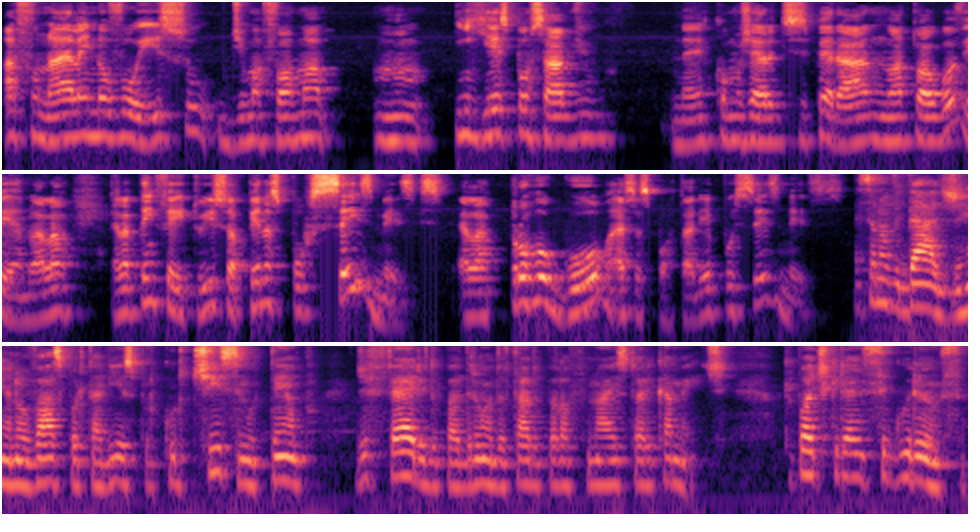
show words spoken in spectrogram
A FUNAI ela inovou isso de uma forma hum, irresponsável né, como já era de se esperar no atual governo. Ela, ela tem feito isso apenas por seis meses. Ela prorrogou essas portarias por seis meses. Essa novidade de renovar as portarias por curtíssimo tempo difere do padrão adotado pela FUNAI historicamente, o que pode criar insegurança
